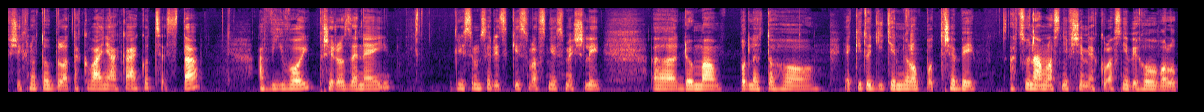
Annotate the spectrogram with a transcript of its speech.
Všechno to byla taková nějaká jako cesta a vývoj přirozený, když jsme se vždycky vlastně smešli uh, doma podle toho, jaký to dítě mělo potřeby a co nám vlastně všem jako vlastně vyhovovalo.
